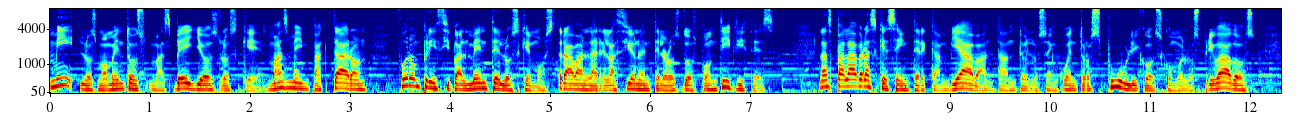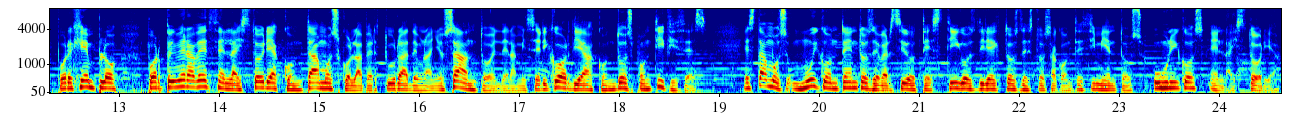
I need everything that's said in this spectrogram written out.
mí, los momentos más bellos, los que más me impactaron, fueron principalmente los que mostraban la relación entre los dos pontífices. Las palabras que se intercambiaban tanto en los encuentros públicos como en los privados. Por ejemplo, por primera vez en la historia contamos con la apertura de un año santo, el de la misericordia, con dos pontífices. Estamos muy contentos de haber sido testigos directos de estos acontecimientos únicos en la historia.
